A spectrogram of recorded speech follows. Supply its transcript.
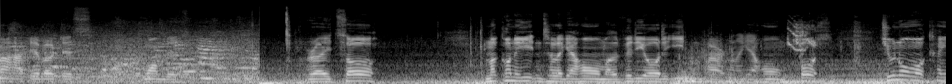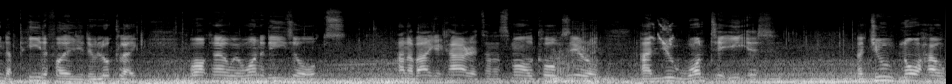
this one bit. Right, so I'm not gonna eat until I get home. I'll video the eating part when I get home. But do you know what kind of paedophile you do look like? Walking out with one of these oaks and a bag of carrots and a small Coke Zero and you want to eat it. Do you know how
